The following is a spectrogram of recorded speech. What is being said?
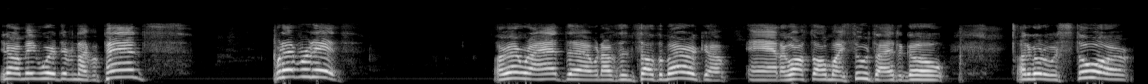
You know, maybe wear a different type of pants. Whatever it is. I remember I had uh, when I was in South America and I lost all my suits. I had to go, I had to go to a store,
